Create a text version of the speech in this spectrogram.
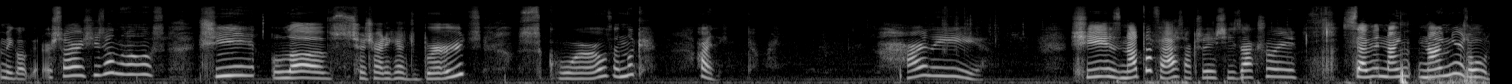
Let me go get her. Sorry, she's in the house. She loves to try to catch birds, squirrels, and look, Harley. Harley. She is not that fast, actually. She's actually seven, nine, nine years old.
